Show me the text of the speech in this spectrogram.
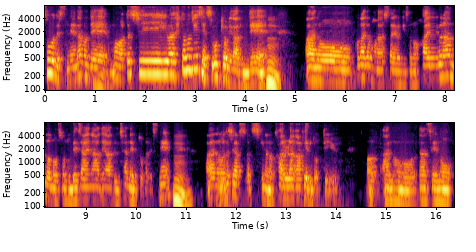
そうですね。なので、まあ私は人の人生にすごく興味があるんで、うん。あの、この間も話したように、そのハイブランドのそのデザイナーであるシャネルとかですね、うん。あの、私が好きなのはカール・ラガーフェルドっていう、ああの、男性の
